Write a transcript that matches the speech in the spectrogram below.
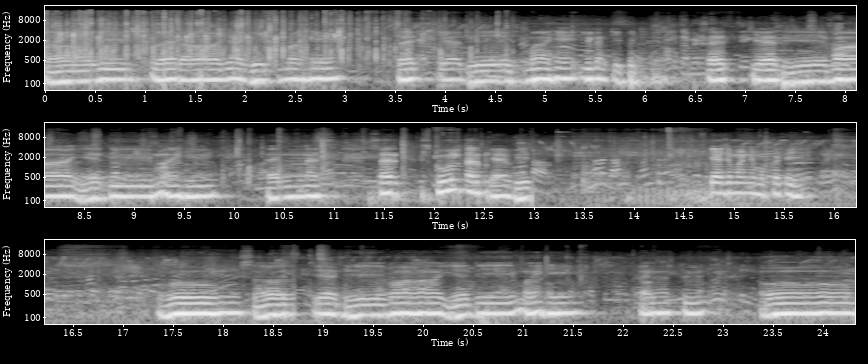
సాయిశ్వరాయ విద్మహే సత్యదేవమహే. యూ కెన్ కీప్ ఇట్ సత్యదేవాయ ధీమహి. తన్న సర్ స్కూల్ తరపు యాజమాన్యం ఒక్కటి. ఓం సత్యదేవాయ ధీమహి ఓం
